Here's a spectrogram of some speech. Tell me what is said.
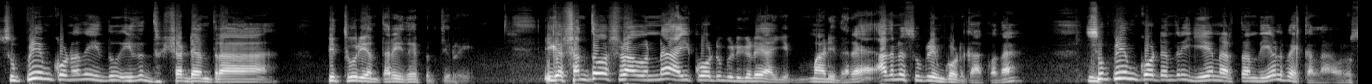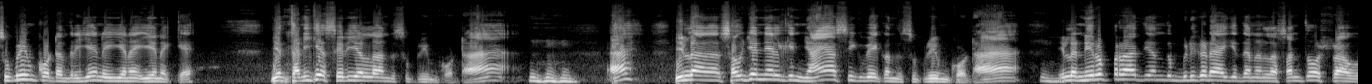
ಸುಪ್ರೀಂ ಕೋರ್ಟ್ ಅಂದ್ರೆ ಇದು ಇದು ಷಡ್ಯಂತ್ರ ಪಿತೂರಿ ಅಂತಾರೆ ಇದೇ ಪಿತ್ತೂರಿ ಈಗ ಸಂತೋಷ್ ರಾವನ್ನ ಹೈಕೋರ್ಟ್ ಬಿಡುಗಡೆ ಆಗಿ ಮಾಡಿದ್ದಾರೆ ಅದನ್ನು ಸುಪ್ರೀಂ ಕೋರ್ಟ್ಗೆ ಹಾಕೋದ? ಸುಪ್ರೀಂ ಕೋರ್ಟ್ ಅಂದರೆ ಏನು ಅರ್ಥ ಅಂತ ಹೇಳ್ಬೇಕಲ್ಲ ಅವರು. ಸುಪ್ರೀಂ ಕೋರ್ಟ್ ಅಂದರೆ ಏನು ಏನ ಏನಕ್ಕೆ? ಏನು ತನಿಖೆ ಸರಿಯಲ್ಲ ಅಂದ ಸುಪ್ರೀಂ ಕೋರ್ಟಾ? ಇಲ್ಲ ಸೌಜನ್ಯಕ್ಕೆ ನ್ಯಾಯ ಸಿಗಬೇಕಂದು ಸುಪ್ರೀಂ ಕೋರ್ಟಾ ಇಲ್ಲ ನಿರಪರಾಧಿ ಅಂದು ಬಿಡುಗಡೆ ಆಗಿದ್ದಾನಲ್ಲ ಸಂತೋಷ್ ರಾವ್,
